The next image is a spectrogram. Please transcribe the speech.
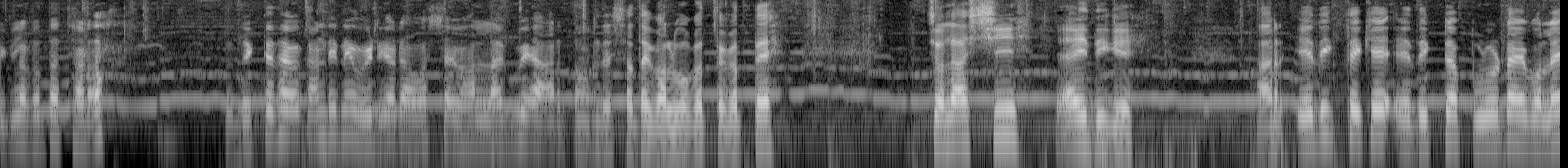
এগুলো কথা ছাড়া। তো দেখতে থাকো কন্টিনিউ ভিডিওটা অবশ্যই ভালো লাগবে। আর তোমাদের সাথে গল্প করতে করতে চলে আসছি এইদিকে। আর এদিক থেকে এদিকটা পুরোটাই বলে,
